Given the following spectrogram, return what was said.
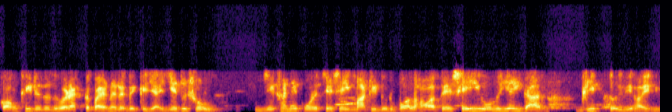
কংক্রিট এতে ধরে রাখতে পারে না এটা বেঁকে যায় যেহেতু সরু। যেখানে করেছে সেই মাটি দুর্বল হওয়াতে সেই অনুযায়ী তার ভিত তৈরি হয়নি।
